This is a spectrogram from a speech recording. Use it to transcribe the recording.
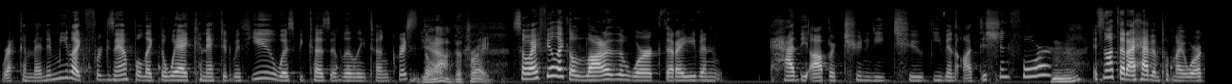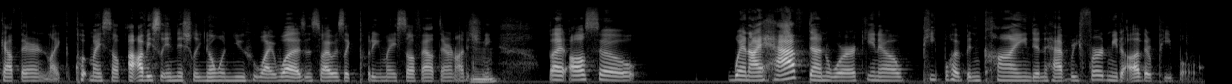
recommended me. Like, for example, like the way I connected with you was because of Lily Tung Crystal. yeah, that's right. So I feel like a lot of the work that I even had the opportunity to even audition for. Mm-hmm. It's not that I haven't put my work out there and like put myself obviously initially no one knew who I was and so I was like putting myself out there and auditioning. Mm-hmm. But also when I have done work, you know, people have been kind and have referred me to other people.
